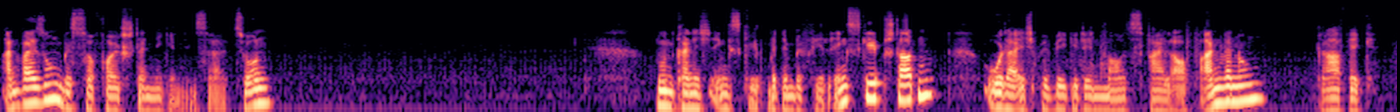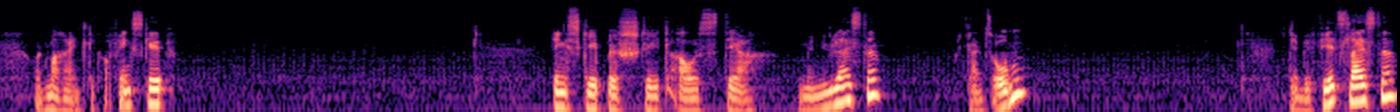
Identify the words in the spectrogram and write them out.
Anweisungen bis zur vollständigen Installation. Nun kann ich Inkscape mit dem Befehl Inkscape starten oder ich bewege den Mauspfeil auf Anwendung, Grafik und mache einen Klick auf Inkscape. Inkscape besteht aus der Menüleiste, ganz oben, der Befehlsleiste,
